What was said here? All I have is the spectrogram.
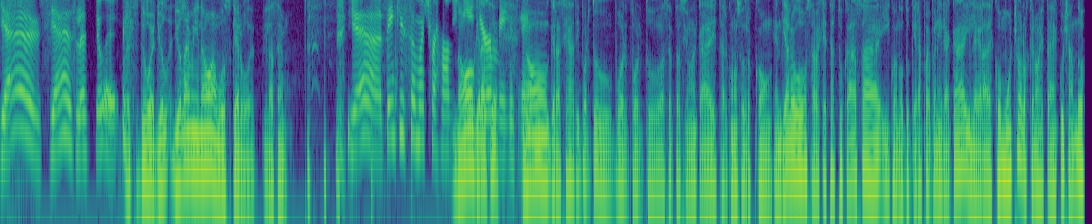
Yes, yes, let's do it. Let's do it. You, you let me know and we'll schedule it. Y lo hacemos. Yeah, thank you so much for having no, me. Gracias, You're amazing. no, gracias a ti por tu, por, por tu aceptación acá y estar con nosotros con, en diálogo. Sabes que esta es tu casa y cuando tú quieras puedes venir acá. Y le agradezco mucho a los que nos están escuchando,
